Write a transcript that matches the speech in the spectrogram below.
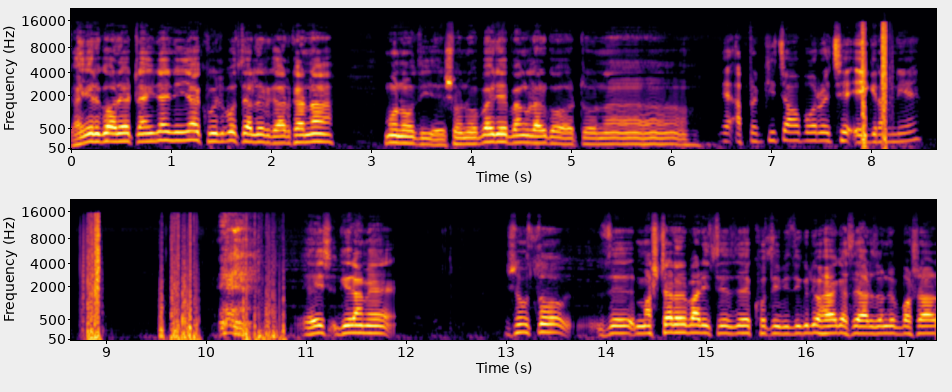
গাঁয়ের ঘরে টাইনা নিয়া খুলবো তেলের কারখানা। মনো দিয়ে শোনো বাইরে বাংলার ঘটনা। এ, আপনার কি চাওয়া পাওয়া রয়েছে এই গ্রাম নিয়ে? এই গ্রামে সমস্ত যে মাস্টারের বাড়িতে যে ক্ষতিবিধিগুলি হয়ে গেছে আর জন্য বসার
